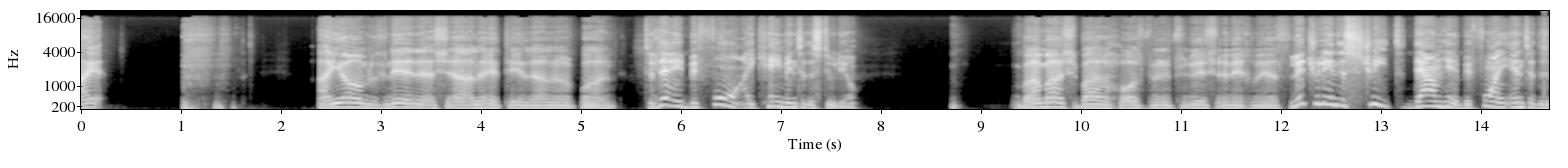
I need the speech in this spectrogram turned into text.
הי- היום, לפני שעליתי לאולפן, Today, before I came into the studio, ממש ברחוב לפני שנכנס, literally in the street down here, before I entered the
